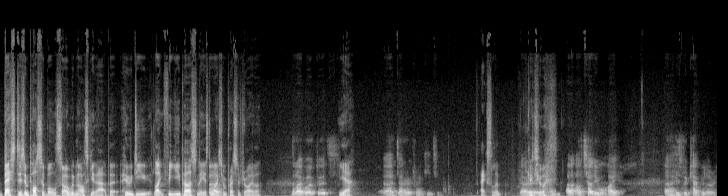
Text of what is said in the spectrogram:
Best is impossible, so I wouldn't ask you that. But who do you like for you personally is the most Uh, impressive driver? That I've worked with? Yeah, Uh, Dario Franchitti. excellent. Dario, Good choice. I- I'll tell you why. Uh, his vocabulary.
